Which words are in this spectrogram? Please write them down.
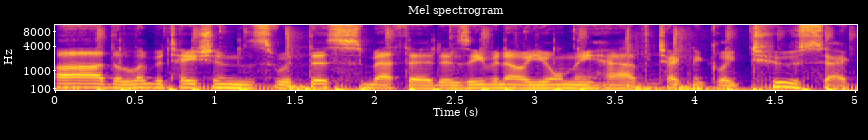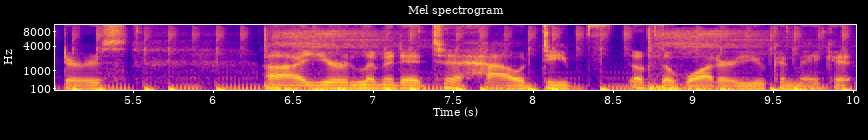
Uh, the limitations with this method is even though you only have technically two sectors, uh, you're limited to how deep of the water you can make it.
